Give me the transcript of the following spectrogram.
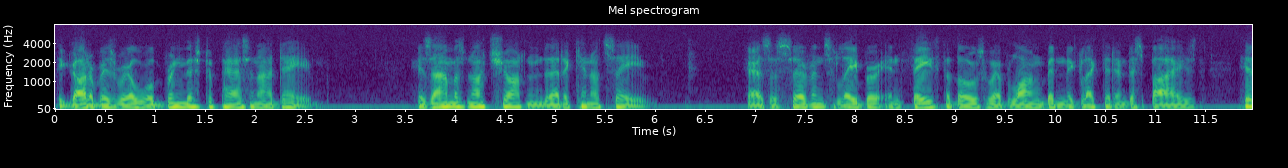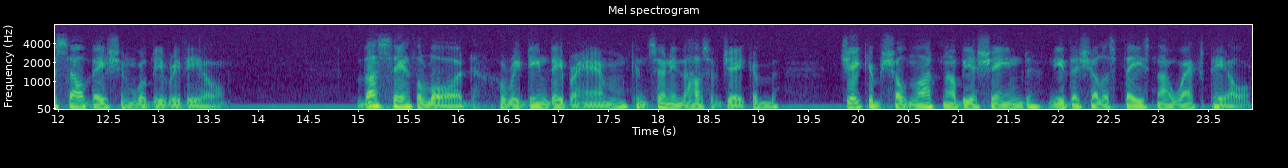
The God of Israel will bring this to pass in our day. His arm is not shortened that it cannot save. As his servants labor in faith for those who have long been neglected and despised, his salvation will be revealed. Thus saith the Lord, who redeemed Abraham, concerning the house of Jacob, Jacob shall not now be ashamed, neither shall his face now wax pale.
